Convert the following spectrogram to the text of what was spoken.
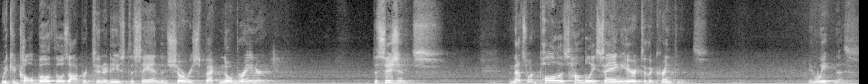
We could call both those opportunities to stand and show respect no brainer decisions. And that's what Paul is humbly saying here to the Corinthians. In weakness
